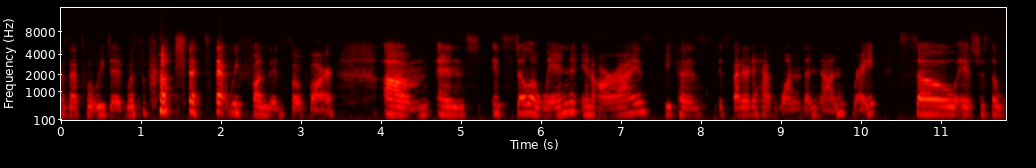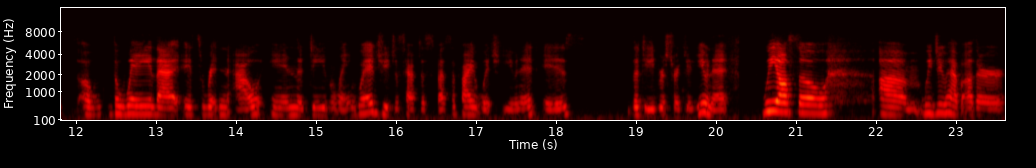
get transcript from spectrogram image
because that's what we did with the project that we funded so far. Um, and it's still a win in our eyes because it's better to have one than none, right? So it's just a, a the way that it's written out in the deed language. You just have to specify which unit is the deed restricted unit. We also um, we do have other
